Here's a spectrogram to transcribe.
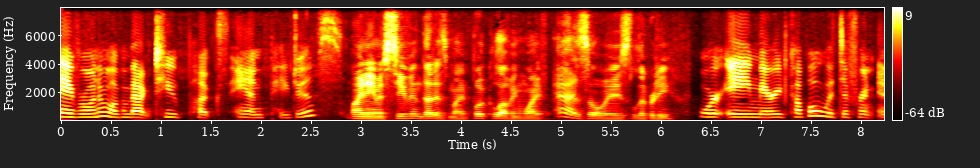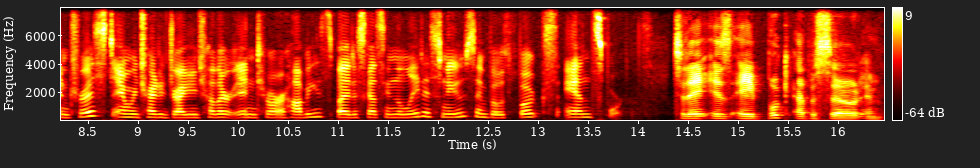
Hey everyone, and welcome back to Pucks and Pages. My name is Steven. That is my book loving wife, as always, Liberty. We're a married couple with different interests, and we try to drag each other into our hobbies by discussing the latest news in both books and sports. Today is a book episode, and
